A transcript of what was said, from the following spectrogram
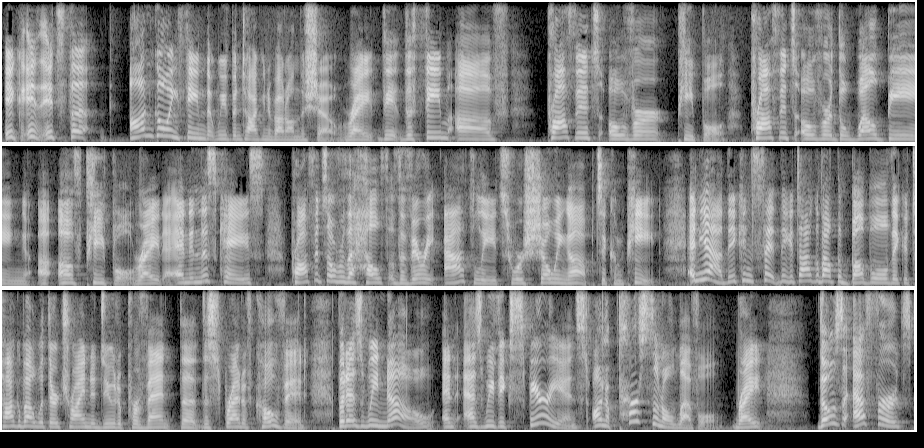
it, it, it's the ongoing theme that we've been talking about on the show, right? The the theme of profits over people, profits over the well-being uh, of people, right? And in this case, profits over the health of the very athletes who are showing up to compete. And yeah, they can sit, they could talk about the bubble, they could talk about what they're trying to do to prevent the, the spread of COVID. But as we know, and as we've experienced on a personal level, right? Those efforts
